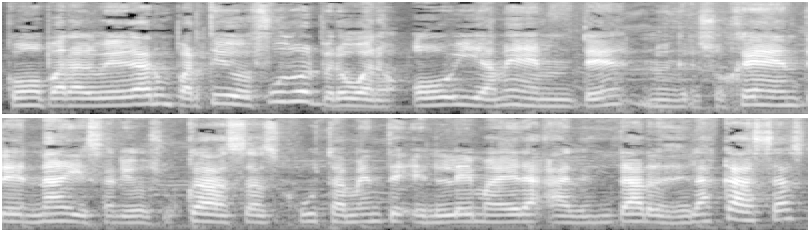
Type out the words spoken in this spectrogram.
como para albergar un partido de fútbol, pero bueno, obviamente no ingresó gente, nadie salió de sus casas, justamente el lema era alentar desde las casas,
